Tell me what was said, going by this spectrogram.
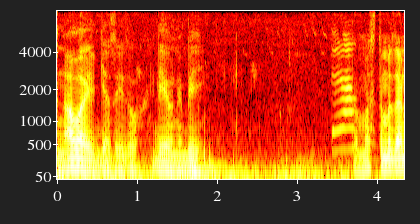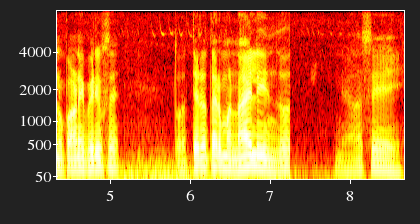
નાવા આવી ગયા છે જો, દેવ બે. તો મસ્ત મજાનું પાણી ભર્યું છે. તો અત્યારે અત્યારમાં નાહી લઈને જો. ને આ છે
